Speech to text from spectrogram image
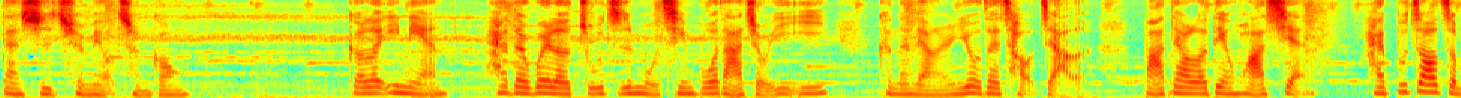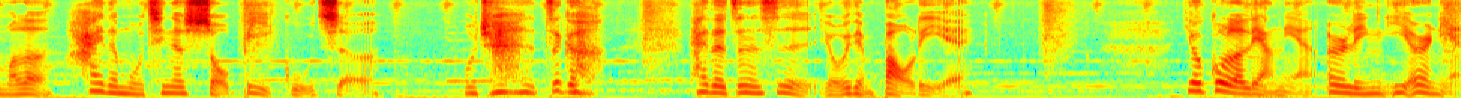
但是却没有成功。隔了一年，Heather 为了阻止母亲拨打九一一，可能两人又在吵架了，拔掉了电话线，还不知道怎么了，害得母亲的手臂骨折。我觉得这个 Heather 真的是有一点暴力耶。又过了两年，二零一二年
